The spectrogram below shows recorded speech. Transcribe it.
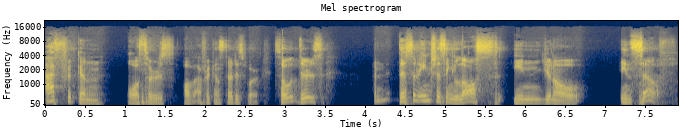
African authors of African studies were. So there's an, there's an interesting loss in you know in self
